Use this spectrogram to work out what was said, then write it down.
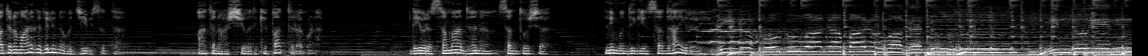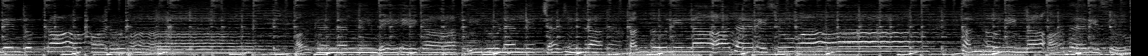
ಆತನ ಮಾರ್ಗದಲ್ಲಿ ನಾವು ಜೀವಿಸುತ್ತಾ ಆತನ ಆಶೀರ್ವಾದಕ್ಕೆ ಪಾತ್ರರಾಗೋಣ. ದೇವರ ಸಮಾಧಾನ, ಸಂತೋಷ ನಿಮ್ಮೊಂದಿಗೆ ಸದಾ ಇರಲಿ. ನೀನು ಹೋಗುವಾಗ, ಬರುವಾಗಲೂ ಇಂದು ಎಂದೆಂದು ಕಾಪಾಡುವ. ಹಗಲಲ್ಲಿ ಬೇಗ ಇರುಳಲ್ಲಿ ಚಂದ್ರ ತಂದು ನಿನ್ನ ಆಧರಿಸುವ. ತಂದು ನಿನ್ನ ಆಧರಿಸುವ.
